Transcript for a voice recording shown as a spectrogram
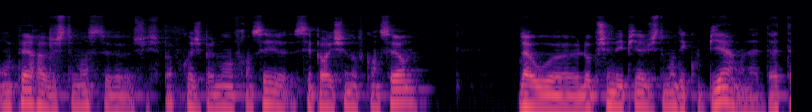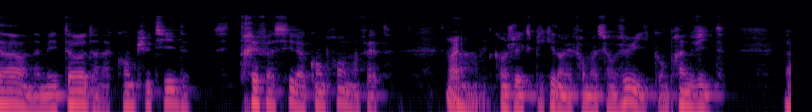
On, perd justement, ce, je sais pas pourquoi j'ai pas le mot en français, separation of concern. Là où l'option API justement découpe bien, on a data, on a méthode, on a computed. C'est très facile à comprendre en fait. Euh, quand je l'ai expliqué dans les formations vues, ils comprennent vite. Euh,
